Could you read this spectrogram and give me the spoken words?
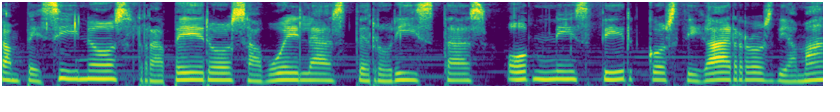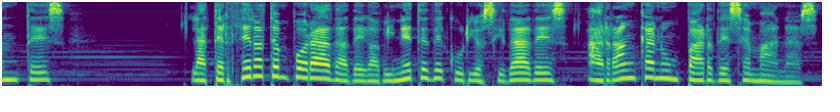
Campesinos, raperos, abuelas, terroristas, ovnis, circos, cigarros, diamantes. La tercera temporada de Gabinete de Curiosidades arranca en un par de semanas.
